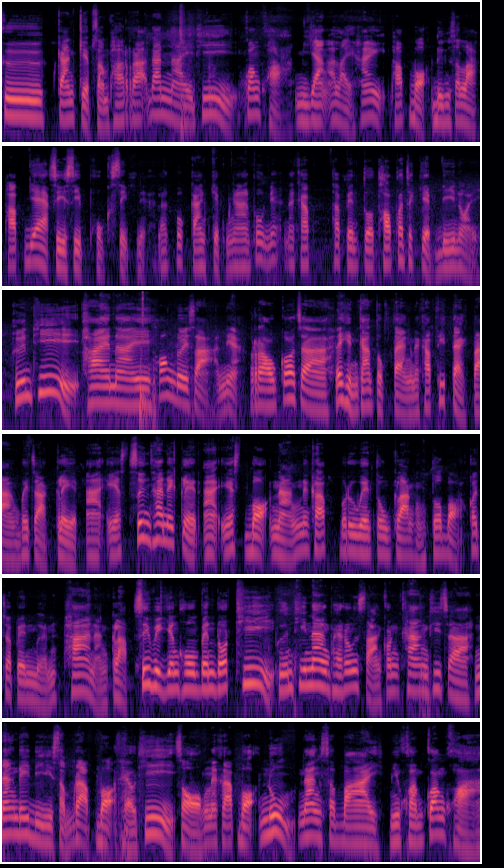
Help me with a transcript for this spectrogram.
คือการเก็บสัมภาระด้านในที่กว้างขวางมียางอะไหล่ให้พับเบาะดึงสลักพับแยก 40 60เนี่ยแล้วพวกการเก็บงานพวกนี้นะครับถ้าเป็นตัวท็อปก็จะเก็บดีหน่อย พื้นที่ภายในห้องโดยสารเนี่ยเราก็จะได้เห็นการตกแต่งนะครับที่แตกต่างไปจากเกรด RS ซึ่งถ้าในเกรด RS เบาะหนังนะครับบริเวณตรงกลางของตัวเบาะก็จะเป็นเหมือนผ้าหนังกลับ Civic ยังคงเป็นรถที่พื้นที่นั่งภายในห้องโดยสารค่อนข้างที่จะนั่งได้ดีสำหรับเบาะแถวที่สองนะครับเบาะนุ่มนั่งสบาย มีความกว้างขวาง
